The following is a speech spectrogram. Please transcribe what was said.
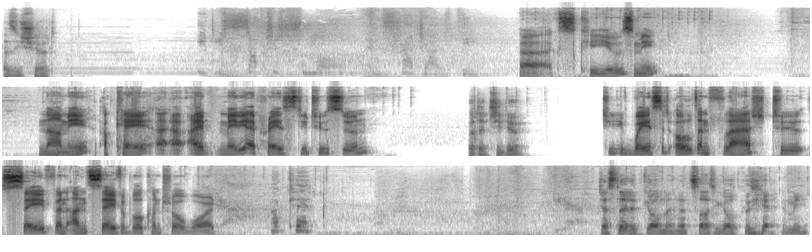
As he should. It is such a small and fragile thing. Uh, excuse me. Nami. Okay, I, I, I maybe I praised you too soon. What did she do? She wasted ult and flash to save an unsavable control ward. Okay. Just let it go, man. It's starting out with the enemy.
